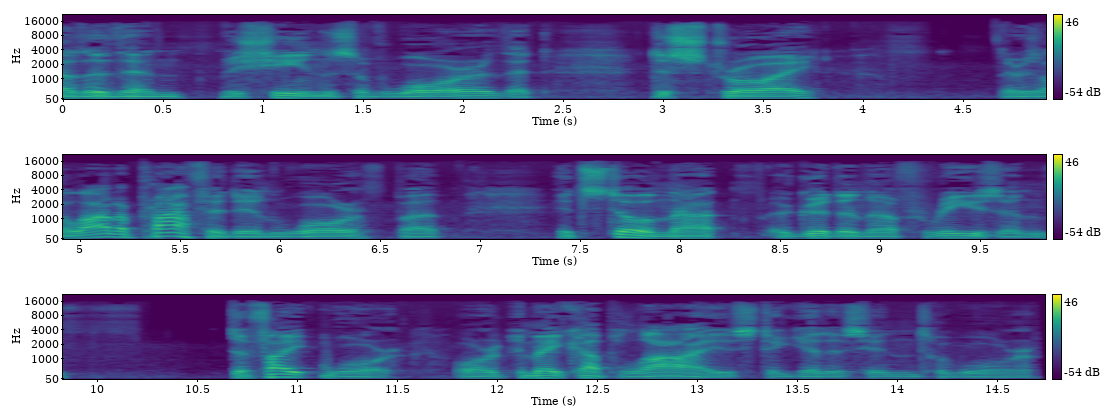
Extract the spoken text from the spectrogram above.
other than machines of war that destroy there's a lot of profit in war, but it's still not a good enough reason to fight war or to make up lies to get us into war.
